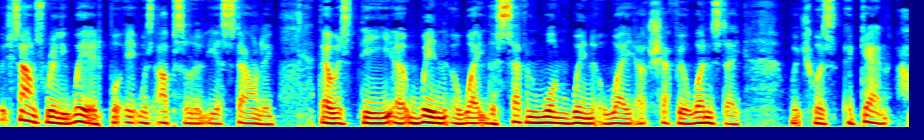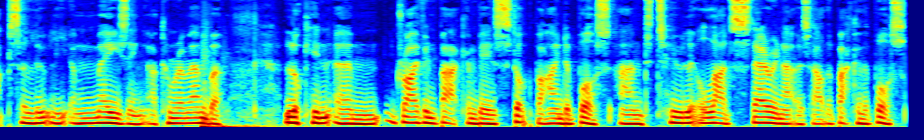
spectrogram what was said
which sounds really weird, but it was absolutely astounding. There was the uh, win away, the 7 1 win away at Sheffield Wednesday, which was again absolutely amazing. I can remember looking, um, driving back and being stuck behind a bus, and two little lads staring at us out the back of the bus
